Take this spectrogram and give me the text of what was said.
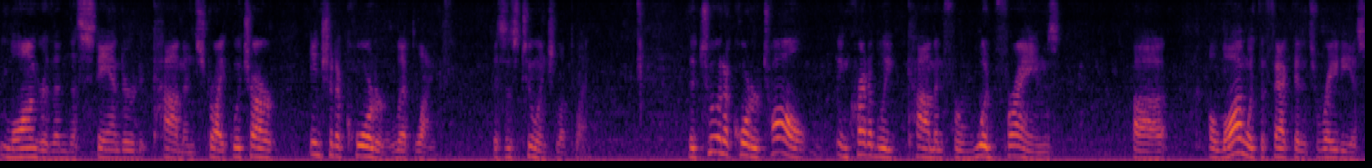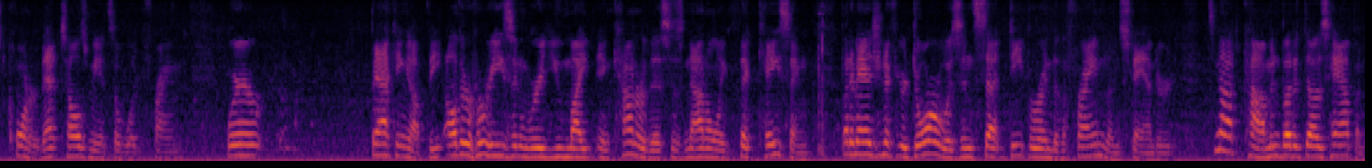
longer than the standard common strike, which are inch and a quarter lip length. This is two inch lip length. The two and a quarter tall, incredibly common for wood frames, uh, along with the fact that it's radius corner. That tells me it's a wood frame. Where backing up, the other reason where you might encounter this is not only thick casing, but imagine if your door was inset deeper into the frame than standard. It's not common, but it does happen.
